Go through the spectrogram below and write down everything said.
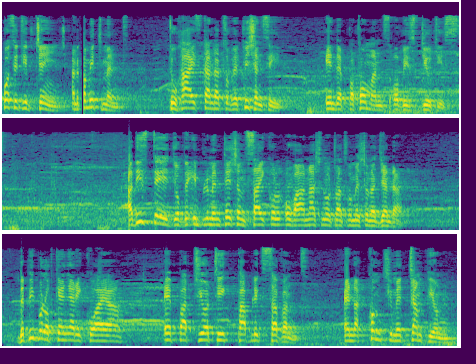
positive change and commitment to high standards of efficiency in the performance of his duties. At this stage of the implementation cycle of our national transformation agenda, the people of Kenya require a patriotic public servant and a consummate champion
